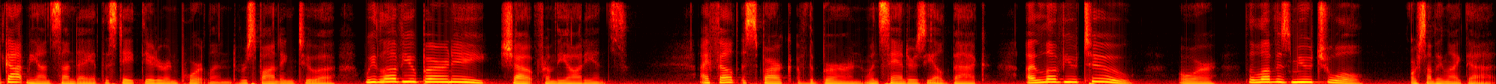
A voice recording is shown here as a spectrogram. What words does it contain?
got me on Sunday at the State Theater in Portland, responding to a We love you, Bernie shout from the audience. I felt a spark of the burn when Sanders yelled back, I love you too, or The love is mutual, or something like that,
